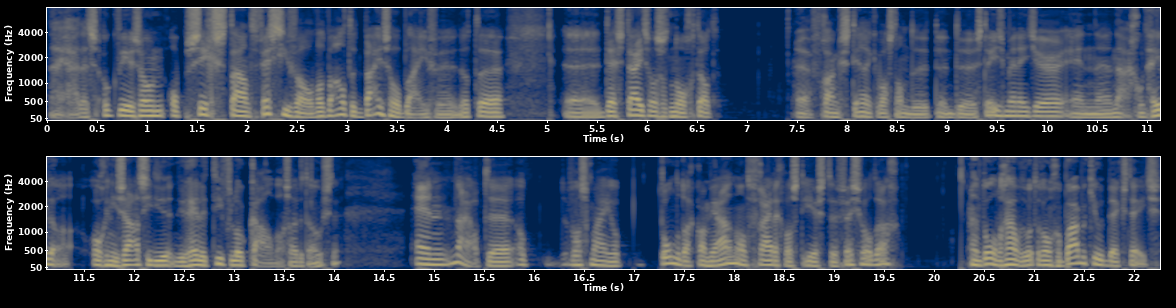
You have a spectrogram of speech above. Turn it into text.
Nou ja, dat is ook weer zo'n op zich staand festival, wat me altijd bij zal blijven. Dat, eh, eh, destijds was het nog dat eh, Frank Sterk was dan de, de, de stage manager. En nou goed, hele organisatie die, die relatief lokaal was uit het oosten. En nou ja, op de, op, was mij op donderdag kwam je aan, want vrijdag was het eerste festivaldag. En donderdagavond wordt er gewoon gebarbecued backstage.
